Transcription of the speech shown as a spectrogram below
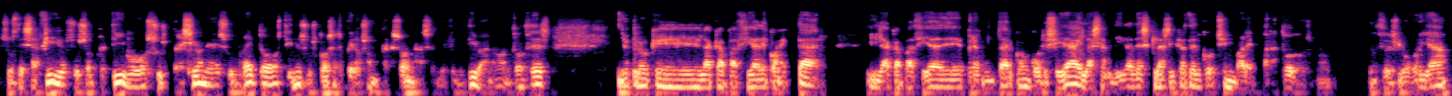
sus desafíos, sus objetivos, sus presiones, sus retos, tienen sus cosas, pero son personas, en definitiva. ¿no? Entonces, yo creo que la capacidad de conectar y la capacidad de preguntar con curiosidad y las habilidades clásicas del coaching valen para todos. ¿no? Entonces, luego ya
